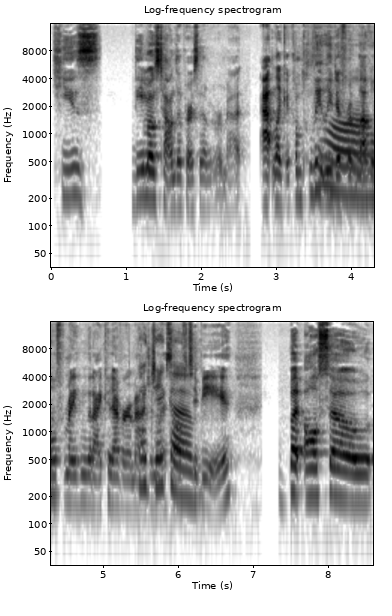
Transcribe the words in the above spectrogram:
he's the most talented person I've ever met at like a completely different level from anything that I could ever imagine myself to be. But also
